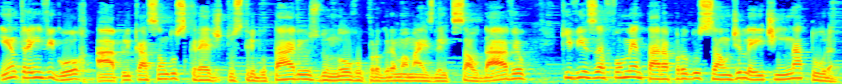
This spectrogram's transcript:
entra em vigor a aplicação dos créditos tributários do novo programa Mais Leite Saudável, que visa fomentar a produção de leite in natura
